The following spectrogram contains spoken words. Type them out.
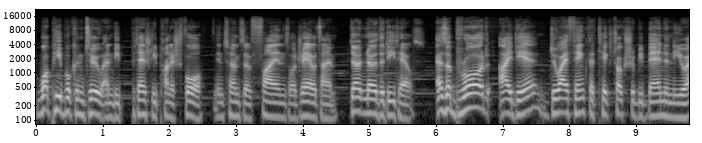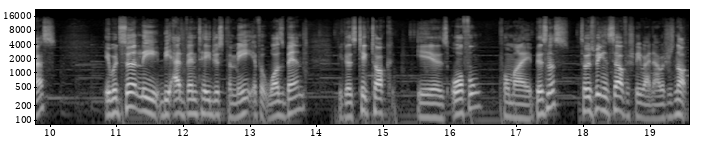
what people can do and be potentially punished for in terms of fines or jail time. Don't know the details. As a broad idea, do I think that TikTok should be banned in the US? It would certainly be advantageous for me if it was banned because TikTok is awful for my business. So I'm speaking selfishly right now, which is not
